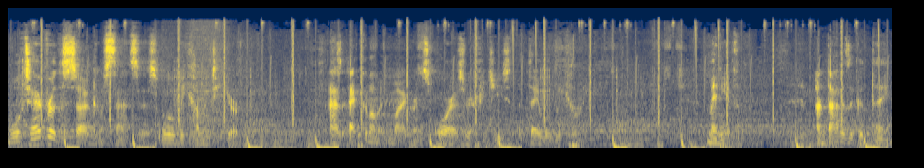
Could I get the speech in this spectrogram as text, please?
whatever the circumstances, will be coming to Europe as economic migrants or as refugees they will be coming. Many of them. And that is a good thing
